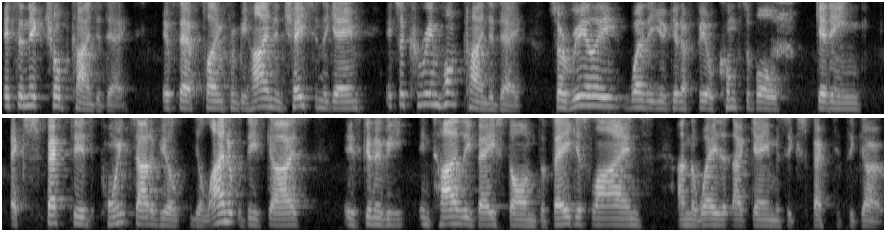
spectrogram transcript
it's a Nick Chubb kind of day. If they're playing from behind and chasing the game, it's a Kareem Hunt kind of day. So really, whether you're going to feel comfortable getting expected points out of your, your lineup with these guys is going to be entirely based on the Vegas lines and the way that that game is expected to go.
